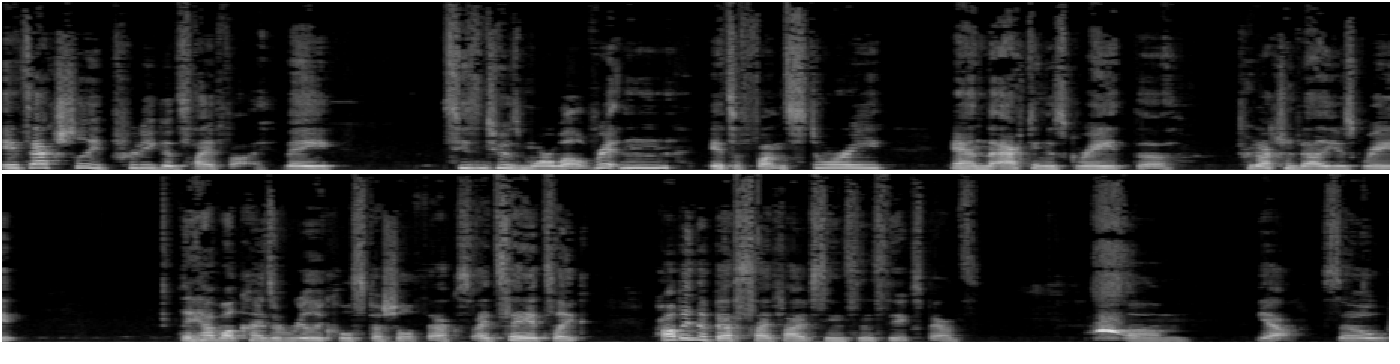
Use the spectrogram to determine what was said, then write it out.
it's actually pretty good sci-fi. They season two is more well written. It's a fun story, and the acting is great. The production value is great. They have all kinds of really cool special effects. I'd say it's like probably the best sci-fi I've seen since The Expanse. Um, yeah. So,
